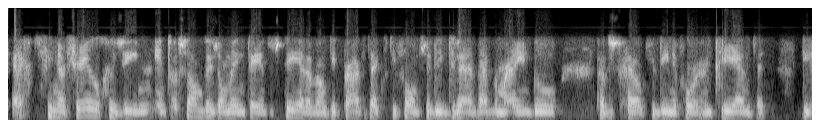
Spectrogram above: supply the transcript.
echt financieel gezien interessant is om in te investeren. Want die private equity fondsen die hebben maar één doel, dat is geld verdienen voor hun cliënten die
